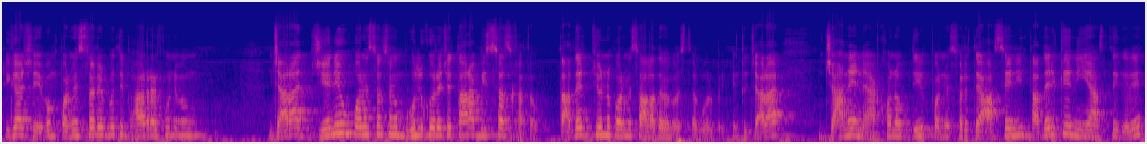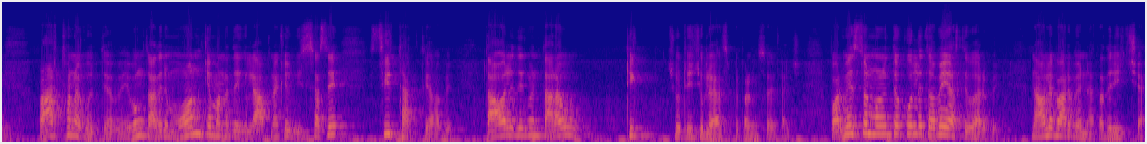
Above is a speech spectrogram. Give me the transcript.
ঠিক আছে? এবং পরমেশ্বরের প্রতি ভার রাখুন এবং যারা জেনেও পরমেশ্বরের সঙ্গে ভুল করেছে, তারা বিশ্বাসঘাতক। তাদের জন্য পরমেশ্বর আলাদা ব্যবস্থা করবে। কিন্তু যারা জানে না, এখন অবধি পরমেশ্বরতে আসেনি, তাদেরকে নিয়ে আসতে গেলে প্রার্থনা করতে হবে এবং তাদের মনকে মানাতে গেলে আপনাকে বিশ্বাসে স্থির থাকতে হবে। তাহলে দেখবেন তারাও ঠিক ছুটে চলে আসবে পরমেশ্বরের কাছে। পরমেশ্বর মনোনীত করলে তবেই আসতে পারবে না হলে পারবে না তাদের ইচ্ছা।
